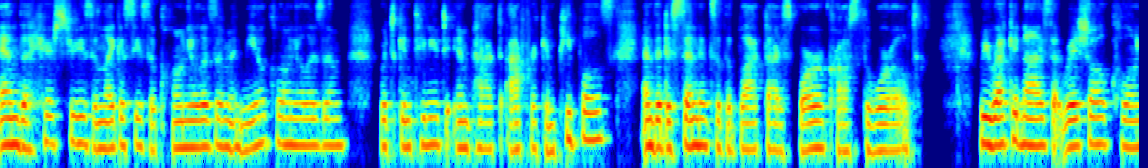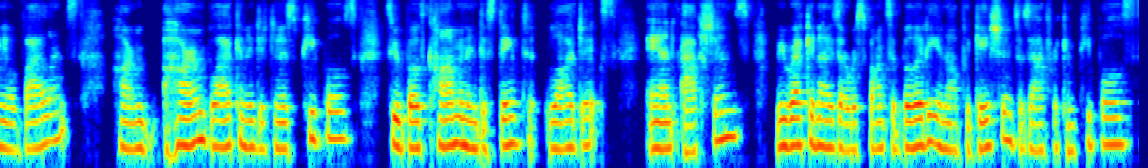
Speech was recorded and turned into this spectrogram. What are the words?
and the histories and legacies of colonialism and neocolonialism, which continue to impact African peoples and the descendants of the Black diaspora across the world. We recognize that racial colonial violence harm, harm Black and Indigenous peoples through both common and distinct logics and actions. We recognize our responsibility and obligations as African peoples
